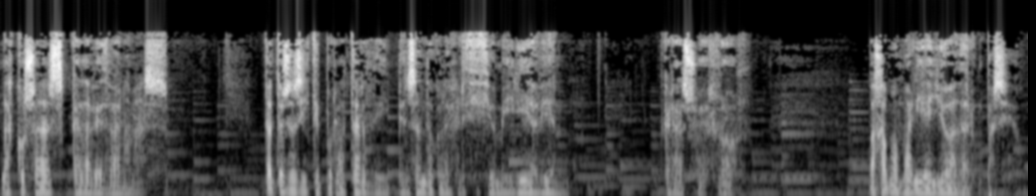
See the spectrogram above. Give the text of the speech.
Las cosas cada vez van a más. Tanto es así que por la tarde, y pensando que el ejercicio me iría bien, graso error, bajamos María y yo a dar un paseo.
